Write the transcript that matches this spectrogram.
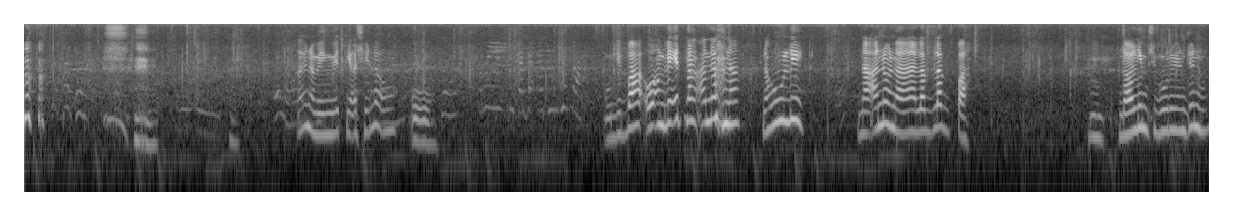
Ay, namingwit nga sila, oh. Oo. O, di ba? O, ang liit ng ano na, nahuli. Na ano, na laglag pa. Hmm, lalim siguro yun dyan, oh.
